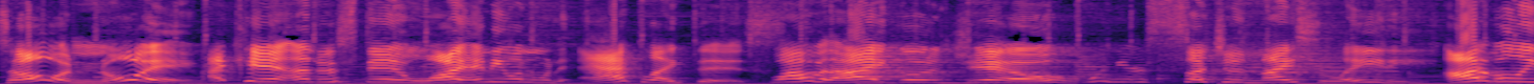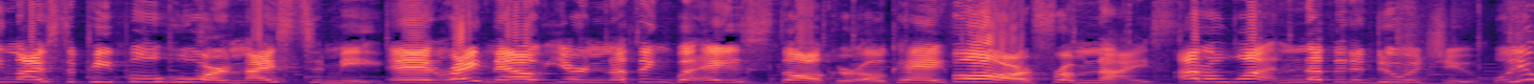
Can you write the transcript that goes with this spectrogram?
so annoying. I can't understand why anyone would act like this. Why would I go to jail when you're such a nice lady? I'm only nice to people who are nice to me. And right now, you're nothing but a stalker, okay? Far from nice. I don't want nothing to do with you. Will you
